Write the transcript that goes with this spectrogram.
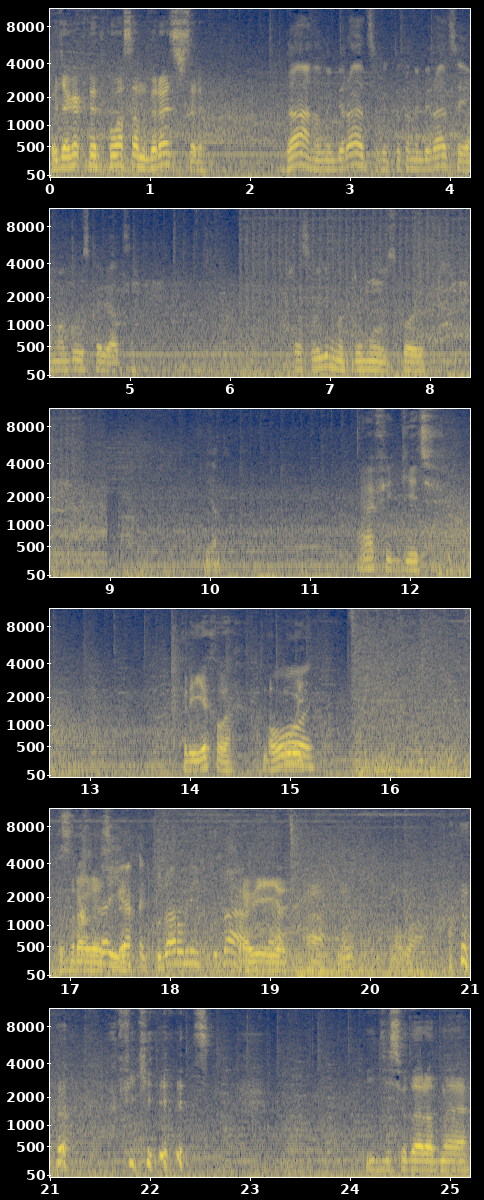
У тебя как-то эта полоса набирается, что ли? Да, она набирается, как только набирается, я могу ускоряться. Сейчас выйдем напрямую ускорить. Нет. Офигеть. Приехала? Ой, Поздравляю куда тебя. ехать? Куда рулить? Куда? Правее едет. А, ну, ну ладно. Офигеть. Иди сюда, родная.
